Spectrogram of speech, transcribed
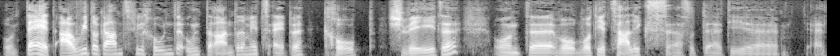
Und der hat auch wieder ganz viele Kunden, unter anderem jetzt eben Coop Schweden, und, äh, wo, wo die, Zahlungs-, also die, die äh,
